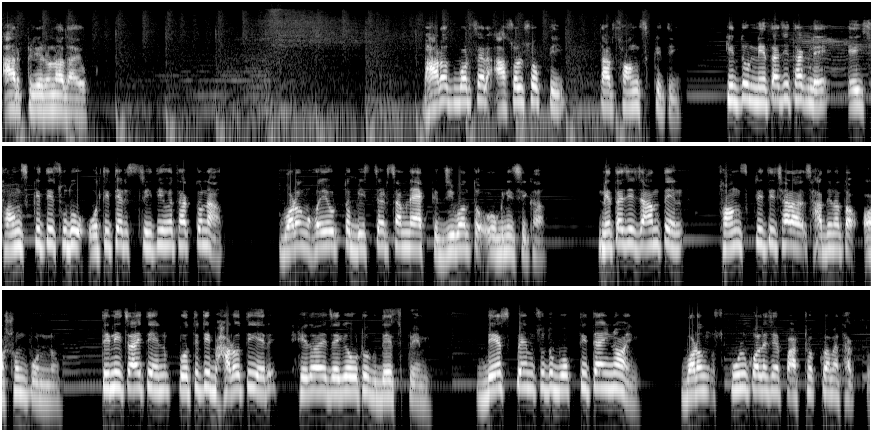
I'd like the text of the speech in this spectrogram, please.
আর প্রেরণাদায়ক। ভারতবর্ষের আসল শক্তি তার সংস্কৃতি। কিন্তু নেতাজি থাকলে এই সংস্কৃতি শুধু অতীতের স্মৃতি হয়ে থাকতো না, বরং হয়ে উঠতো বিশ্বের সামনে এক জীবন্ত অগ্নিশিখা। নেতাজি জানতেন, সংস্কৃতি ছাড়া স্বাধীনতা অসম্পূর্ণ। তিনি চাইতেন প্রতিটি ভারতীয়ের হৃদয়ে জেগে উঠুক দেশপ্রেম। দেশপ্রেম শুধু বক্তৃতাই নয়, বরং স্কুল, কলেজের পাঠ্যক্রমে থাকত।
